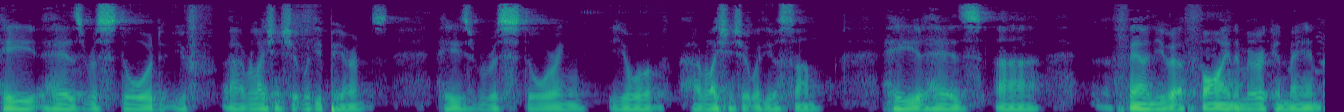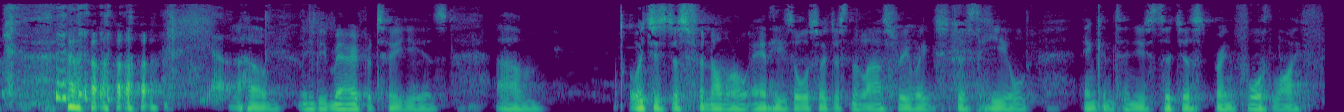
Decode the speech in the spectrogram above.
He has restored your uh, relationship with your parents. He's restoring your uh, relationship with your son. He has uh, found you a fine American man. yeah. Um, he'd been married for two years, um, which is just phenomenal. And he's also just in the last three weeks just healed and continues to just bring forth life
